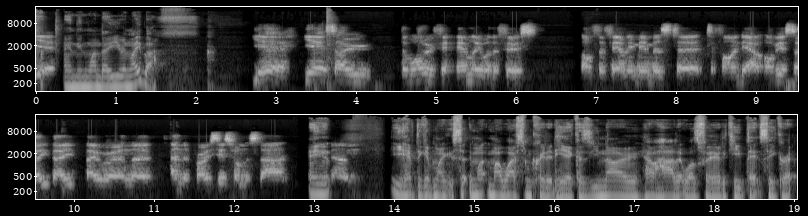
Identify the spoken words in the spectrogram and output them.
Yeah, and then one day you're in labour. yeah, yeah. So the Waru family were the first of the family members to, to find out. Obviously, they they were in the in the process from the start. And Um, you have to give my my, my wife some credit here because you know how hard it was for her to keep that secret.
